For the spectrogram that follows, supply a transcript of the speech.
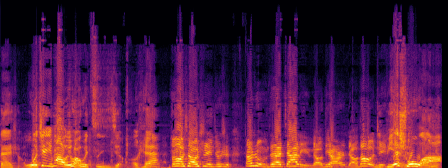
带上。我这一趴我一会儿会自己讲，OK。很好笑的事情就是，当时我们在他家里聊天，聊到了这，别说我了，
